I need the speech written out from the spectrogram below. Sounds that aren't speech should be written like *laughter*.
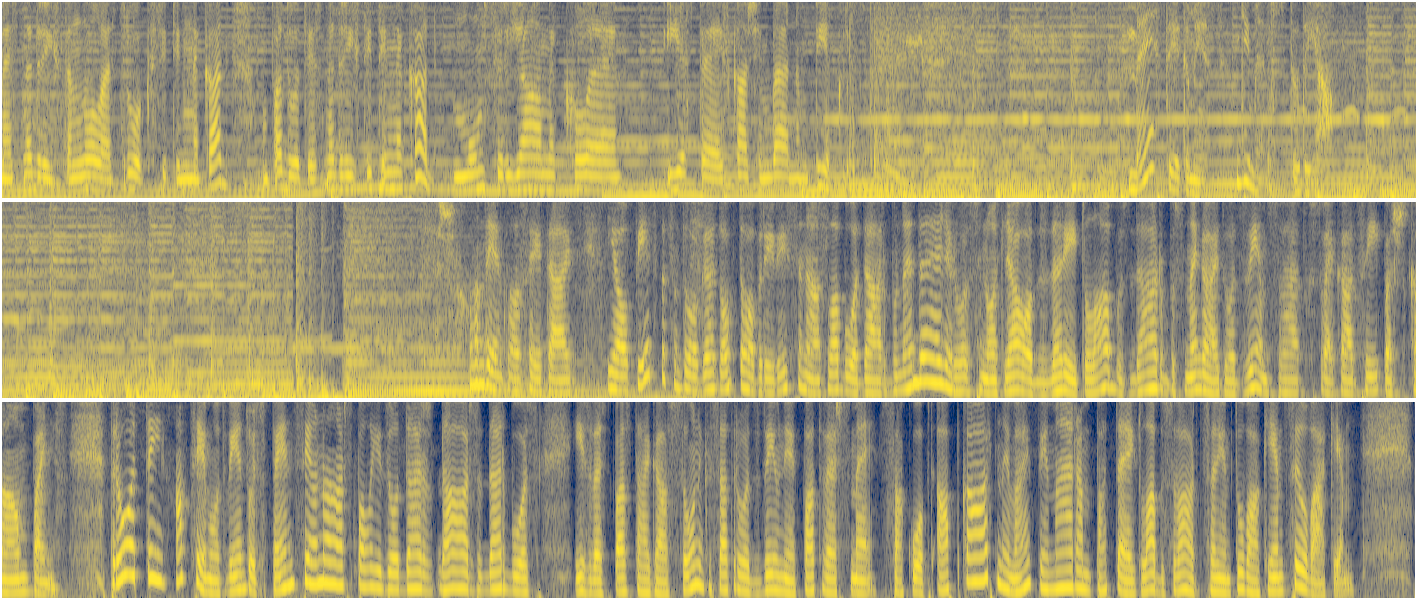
mēs nedrīkstam nolaist rokas itin nekad, un padoties nedrīkst itin nekad. Mums ir jāmeklē iespējas, kā šim bērnam piekļūt. Mēs tiekamies ģimenes studijā. Labdien, klausītāji! Jau 15. gada oktobrī risinās labo darbu nedēļa, rosinot ļaudis darīt labus darbus, negaidot Ziemassvētkus vai kādas īpašas kampaņas. Proti, apciemot vientuļus pensionārus, palīdzot dārza, dārza darbos, izvest pastaigās suni, kas atrodas dzīvnieku patversmē, sakopt apkārtni vai, piemēram, pateikt labus vārdus saviem tuvākiem cilvēkiem.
